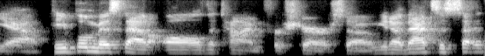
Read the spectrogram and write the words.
Yeah, people miss that all the time for sure. So, you know, that's a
